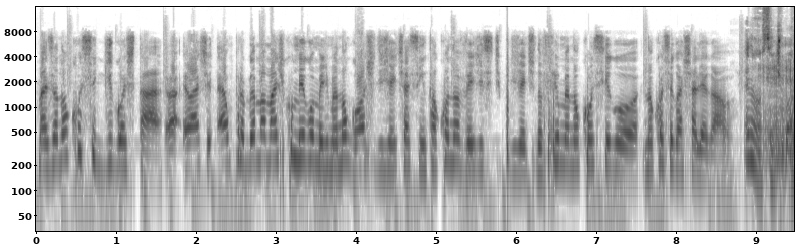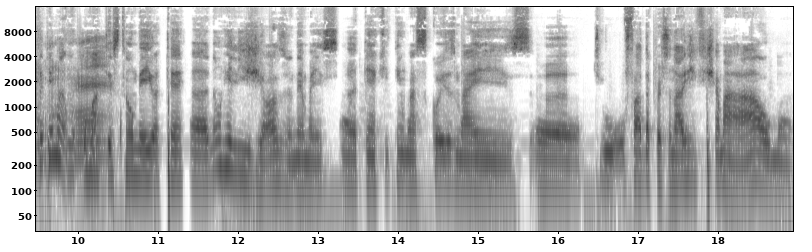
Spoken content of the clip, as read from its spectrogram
mas eu não consegui gostar. Eu, eu acho é um problema mais comigo mesmo. Eu não gosto de gente assim. Então quando eu vejo esse tipo de gente no filme, eu não consigo, não consigo achar legal. É, não, assim, tipo, até tem uma, uma questão meio até, ah, não religiosa, né, mas ah, tem aqui, tem umas coisas mais, ah, tipo, o fato da personagem se chamar Alma,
